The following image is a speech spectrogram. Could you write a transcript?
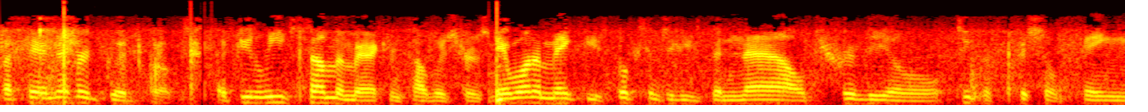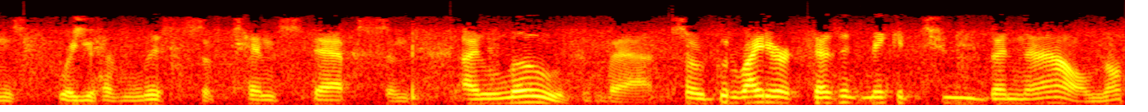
but they're never good books. If you leave some American publishers, they want to make these books into these banal, trivial, superficial things where you have lists of 10 steps, and I loathe that. So a good writer doesn't make it too banal, not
